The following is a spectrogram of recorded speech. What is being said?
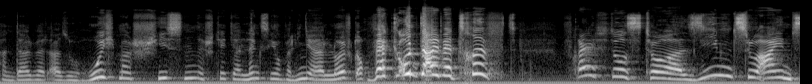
Kann Dalbert also ruhig mal schießen. Er steht ja längst nicht auf der Linie. Er läuft auch weg und Dalbert trifft. Freistoßtor 7 zu 1.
